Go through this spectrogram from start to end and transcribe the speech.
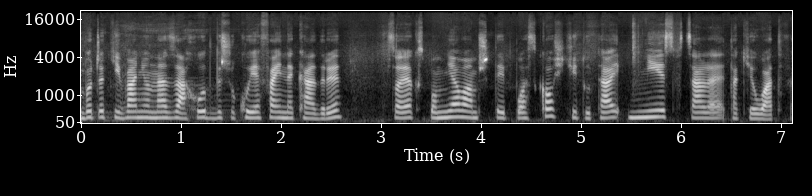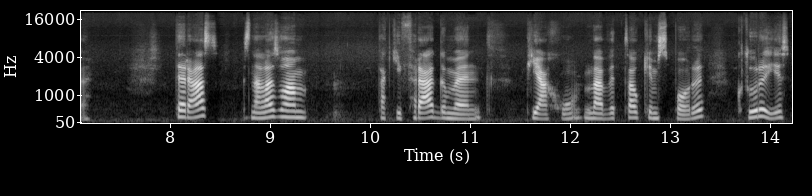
W oczekiwaniu na zachód wyszukuję fajne kadry, co jak wspomniałam przy tej płaskości tutaj nie jest wcale takie łatwe. Teraz znalazłam taki fragment piachu, nawet całkiem spory, który jest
